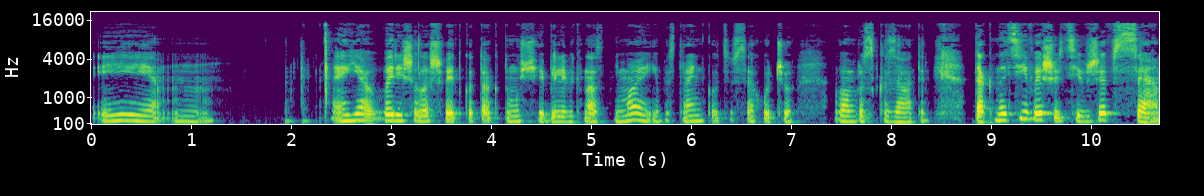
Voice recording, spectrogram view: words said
І я вирішила швидко так, тому що я біля вікна знімаю і бистренько це все хочу вам розказати. Так, на цій вишивці вже все.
